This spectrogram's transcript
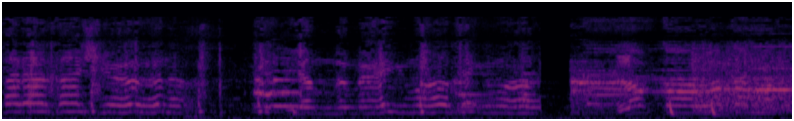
kara kaşına Yandım eyvah eyvah Loco, locomotiv. Sen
